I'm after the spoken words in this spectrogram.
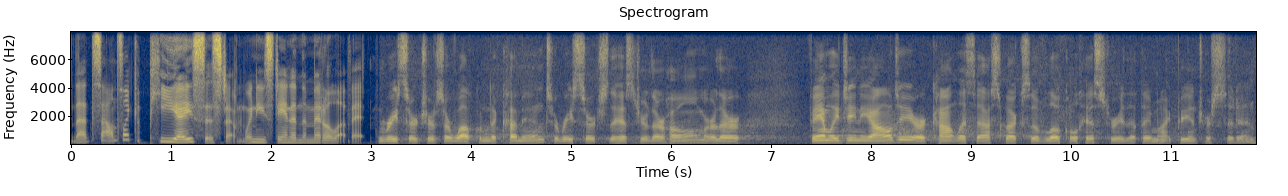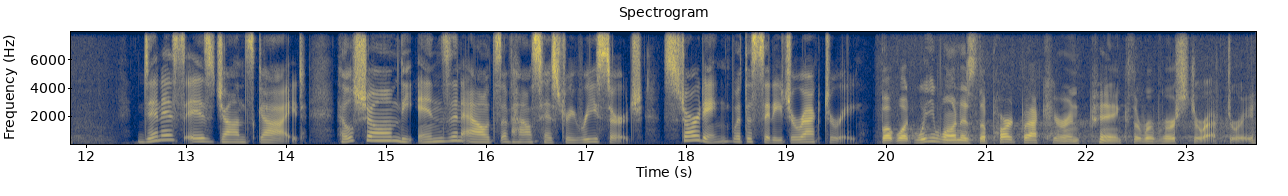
that sounds like a PA system when you stand in the middle of it. Researchers are welcome to come in to research the history of their home or their family genealogy or countless aspects of local history that they might be interested in. Dennis is John's guide. He'll show him the ins and outs of house history research, starting with the city directory. But what we want is the part back here in pink, the reverse directory,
